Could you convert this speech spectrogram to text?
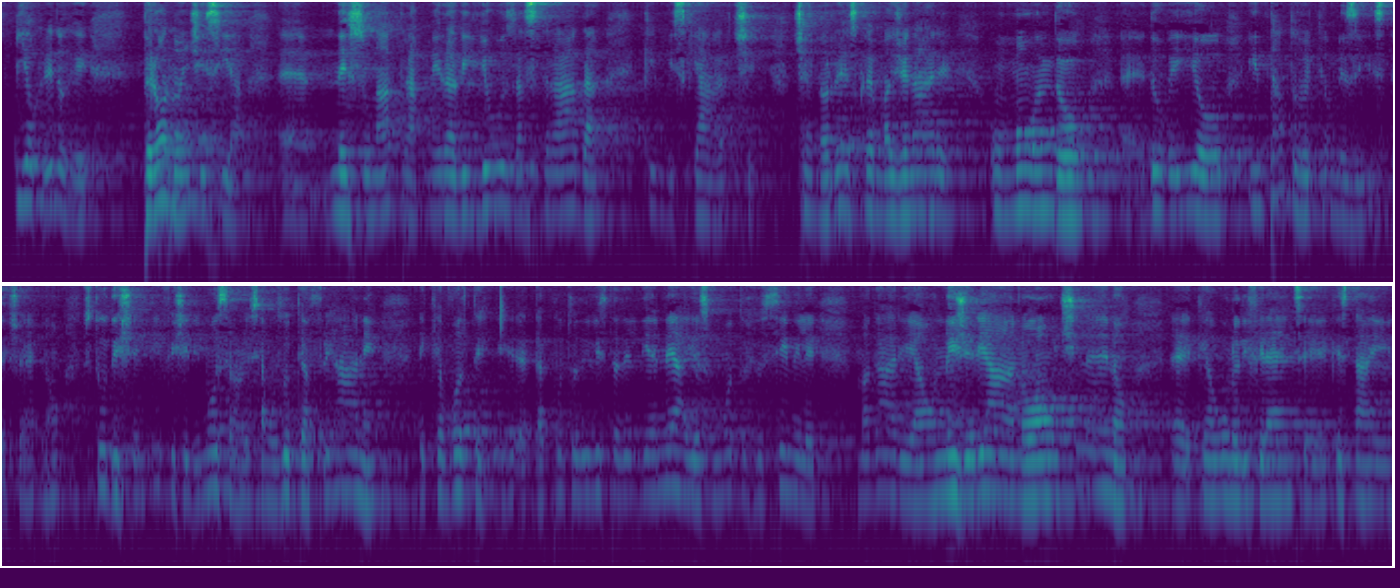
Io credo che però non ci sia eh, nessun'altra meravigliosa strada che mischiarci, cioè non riesco a immaginare un mondo eh, dove io, intanto perché non esiste, cioè, no? studi scientifici dimostrano che siamo tutti africani e che a volte eh, dal punto di vista del DNA io sono molto più simile magari a un nigeriano o a un cileno eh, che a uno di Firenze che sta in,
